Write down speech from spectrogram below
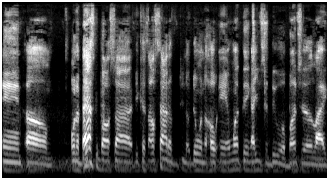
And um, on the basketball side, because outside of you know doing the whole AND1 thing, I used to do a bunch of like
